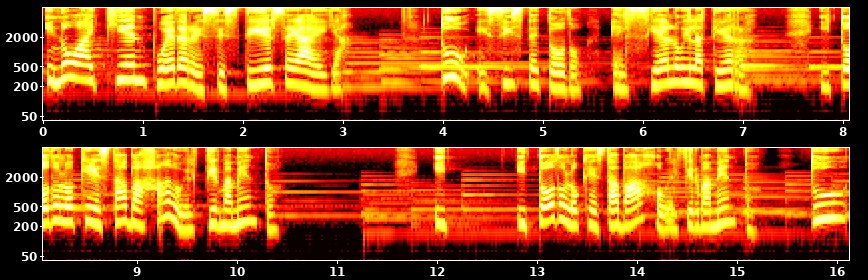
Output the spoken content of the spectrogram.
y no hay quien pueda resistirse a ella. Tú hiciste todo, el cielo y la tierra, y todo lo que está bajado el firmamento y, todo lo que está bajo el firmamento. Tú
